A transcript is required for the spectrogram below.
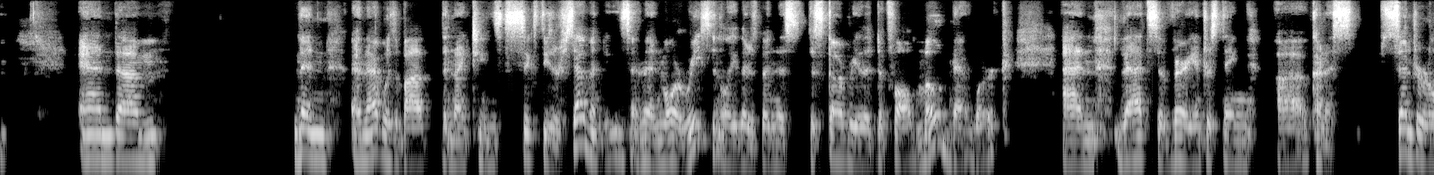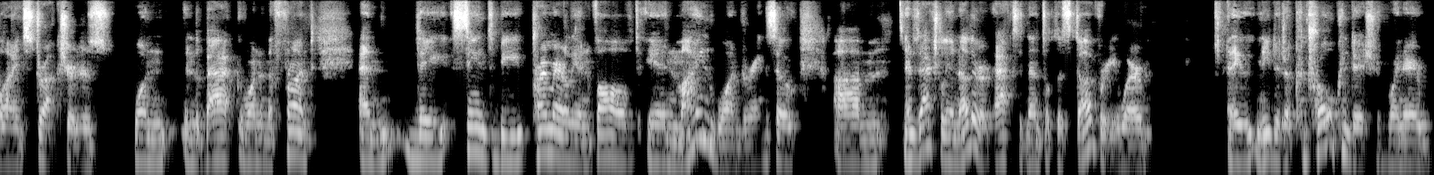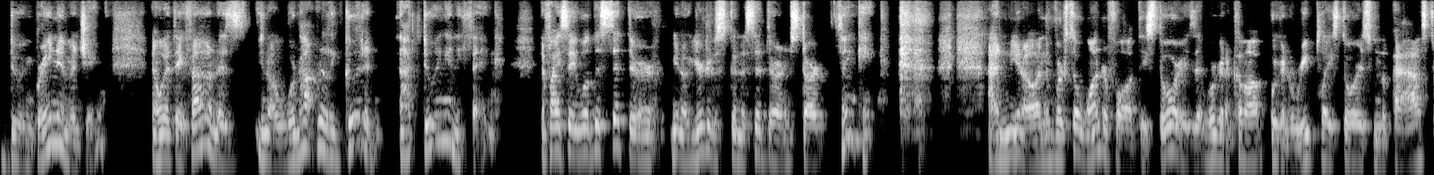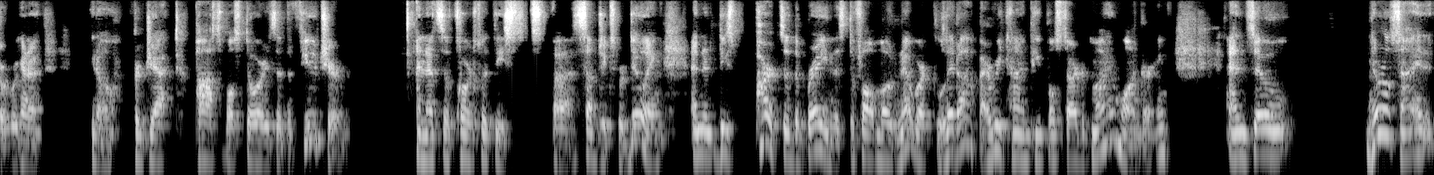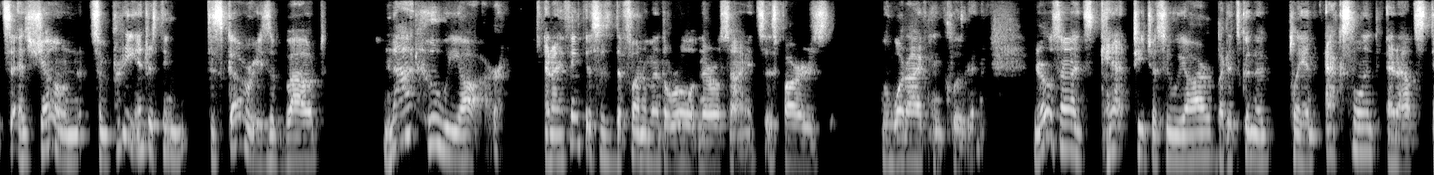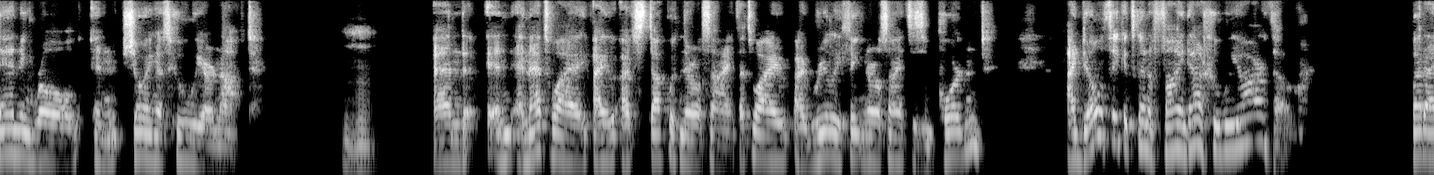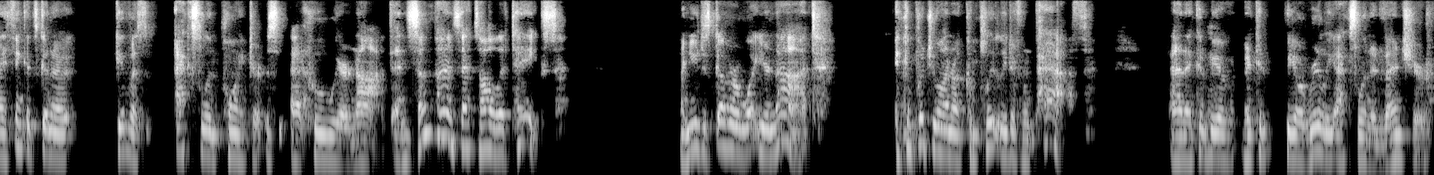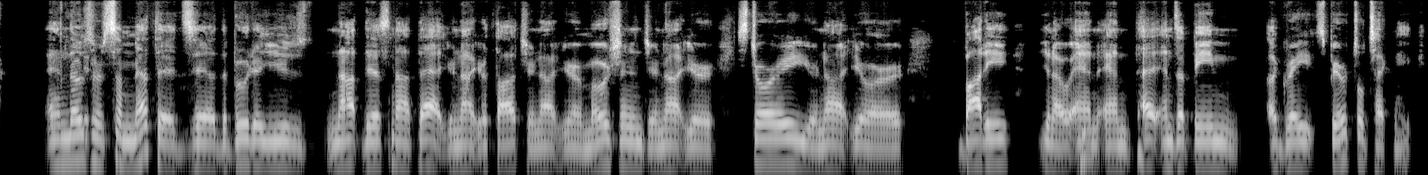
And, um, then and that was about the 1960s or 70s and then more recently there's been this discovery of the default mode network. And that's a very interesting uh, kind of center line structure. There's one in the back one in the front. And they seem to be primarily involved in mind wandering. So um, there's actually another accidental discovery where they needed a control condition when they're doing brain imaging. And what they found is, you know, we're not really good at not doing anything. If I say, well, just sit there, you know, you're just going to sit there and start thinking. and, you know, and we're so wonderful at these stories that we're going to come up, we're going to replay stories from the past, or we're going to, you know, project possible stories of the future. And that's, of course, what these uh, subjects were doing. And these parts of the brain, this default mode network lit up every time people started mind wandering. And so neuroscience has shown some pretty interesting discoveries about not who we are. And I think this is the fundamental role of neuroscience as far as what I've concluded. Neuroscience can't teach us who we are, but it's going to play an excellent and outstanding role in showing us who we are not. Mm-hmm. And, and, and that's why I, I've stuck with neuroscience. That's why I, I really think neuroscience is important. I don't think it's going to find out who we are, though but I think it's going to give us excellent pointers at who we're not. And sometimes that's all it takes. When you discover what you're not, it can put you on a completely different path. And it could be a, it could be a really excellent adventure. And those are some methods. Uh, the Buddha used not this, not that. You're not your thoughts. You're not your emotions. You're not your story. You're not your body, you know, and, and that ends up being a great spiritual technique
